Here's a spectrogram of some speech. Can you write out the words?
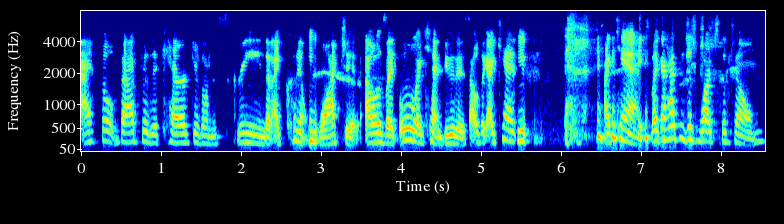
I felt bad for the characters on the screen that I couldn't mm. watch it. I was like, oh, I can't do this. I was like, I can't. I can't. Like I had to just watch the film.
